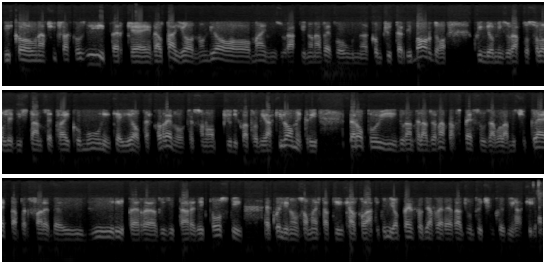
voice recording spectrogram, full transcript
Dico una cifra così perché in realtà io non li ho mai misurati, non avevo un computer di bordo, quindi ho misurato solo le distanze tra i comuni che io percorrevo, che sono più di 4.000 km, però poi durante la giornata spesso usavo la bicicletta per fare dei giri, per visitare dei posti e quelli non sono mai stati calcolati, quindi io penso di aver raggiunto i 5.000 km.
